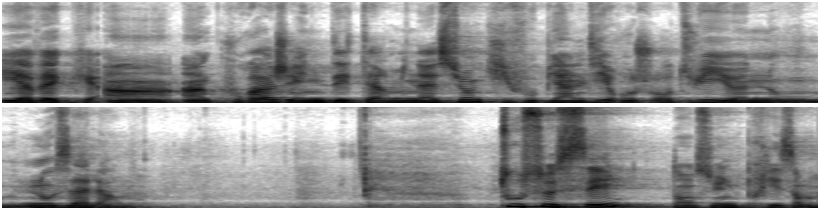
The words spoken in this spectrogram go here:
et avec un, courage et une détermination qui, faut bien le dire aujourd'hui, nous, nous alarme. Tout se sait dans une prison,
